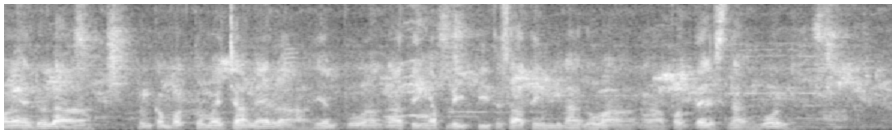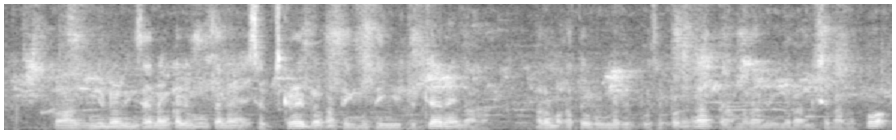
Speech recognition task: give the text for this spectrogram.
mga idol, ah, welcome back to my channel. Ah, yan po ang ating update dito sa ating ginagawa uh, pag-tiles ng wall. Ah, Huwag nyo na rin sanang kalimutan na i-subscribe ang ating munting YouTube channel ah, para makatulong na rin po sa pag-angat. Ah, maraming maraming salamat po.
